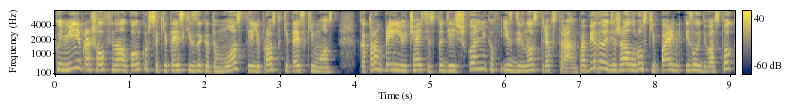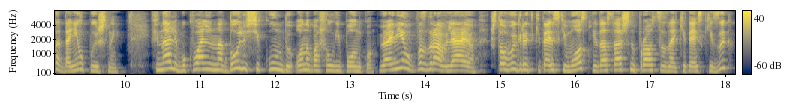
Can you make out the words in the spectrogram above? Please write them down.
Куньмине прошел финал конкурса «Китайский язык – это мост» или просто «Китайский мост», в котором приняли участие 110 школьников из 93 стран. Победу одержал русский парень из Владивостока Данил Пышный. В финале буквально на долю секунды он обошел японку. Данил, поздравляю! Что выиграть китайский мост, недостаточно просто знать китайский язык,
